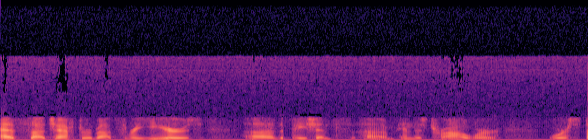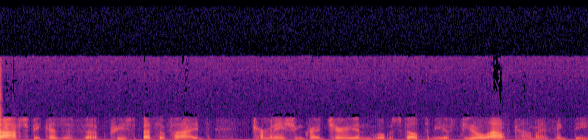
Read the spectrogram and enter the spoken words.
as such, after about three years, uh, the patients um, in this trial were were stopped because of uh, pre-specified termination criteria and what was felt to be a futile outcome. I think the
